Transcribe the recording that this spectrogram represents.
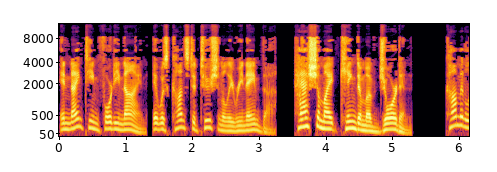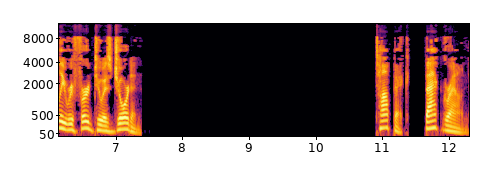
In 1949, it was constitutionally renamed the Hashemite Kingdom of Jordan, commonly referred to as Jordan. Topic. Background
